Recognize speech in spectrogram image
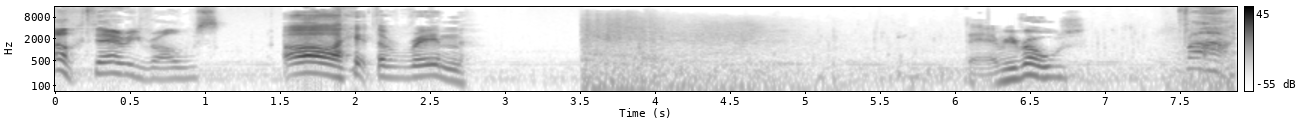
Oh, there he rolls. Oh, I hit the rim. There he rolls. Fuck!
